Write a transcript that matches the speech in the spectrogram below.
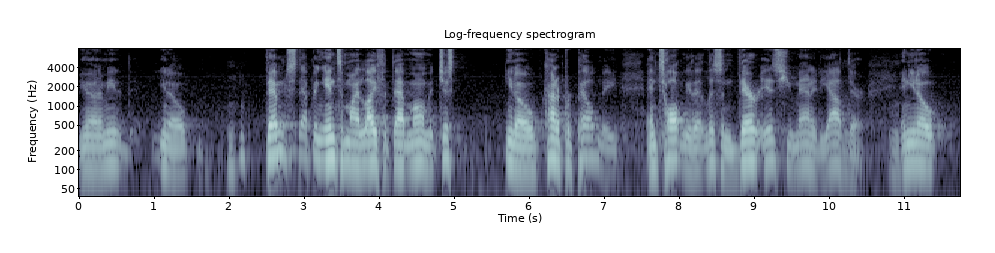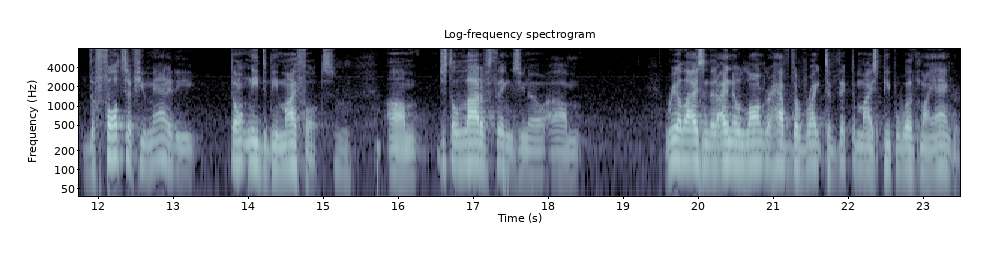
You know what I mean? You know, mm-hmm. Them stepping into my life at that moment just, you know, kind of propelled me and taught me that, listen, there is humanity out there. And, you know, the faults of humanity don't need to be my faults. Um, just a lot of things, you know. Um, realizing that I no longer have the right to victimize people with my anger.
